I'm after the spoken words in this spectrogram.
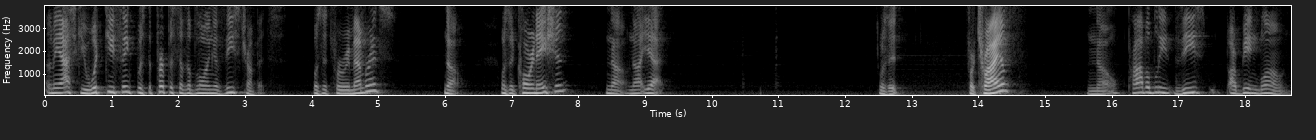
let me ask you, what do you think was the purpose of the blowing of these trumpets? Was it for remembrance? No. Was it coronation? No, not yet. Was it for triumph? No. Probably these are being blown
